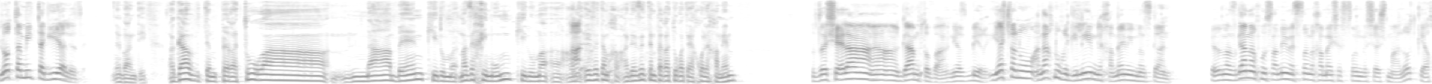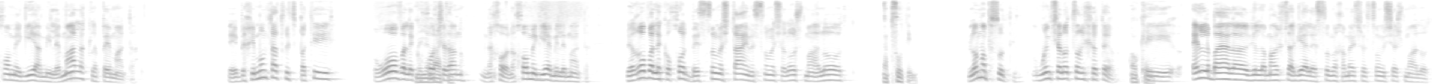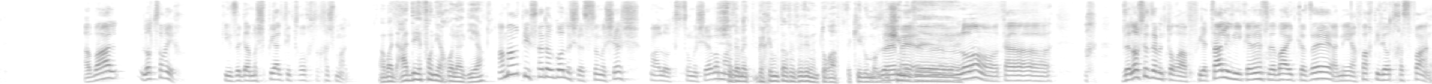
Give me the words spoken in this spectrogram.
לא תמיד תגיע לזה. הבנתי. אגב, טמפרטורה נעה בין, כאילו, מה זה חימום? כאילו, מה, עד, אה. איזה, טמפ- עד איזה טמפרטורה אתה יכול לחמם? זו שאלה אה, גם טובה, אני אסביר. יש לנו, אנחנו רגילים לחמם עם מזגן. ובמזגן אנחנו שמים 25-26 מעלות, כי החום מגיע מלמעלה כלפי מטה. אה, בחימום תת-רצפתי, רוב הלקוחות מלמטה. שלנו, נכון, החום מגיע מלמטה. ורוב הלקוחות ב-22-23 מעלות מבסוטים. לא מבסוטים, אומרים שלא צריך יותר. אוקיי. כי אין בעיה למערכת להגיע ל-25 ו-26 מעלות. אבל לא צריך, כי זה גם משפיע על תצרוכת החשמל. אבל עד איפה אני יכול להגיע? אמרתי, סדר גודל של 26 מעלות, 27 מעלות. שזה באמת, בחימום תת-רצפתי זה מטורף, זה כאילו מרגישים את זה... לא, אתה... זה לא שזה מטורף. יצא לי להיכנס לבית כזה, אני הפכתי להיות חשפן.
